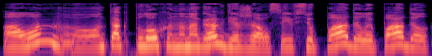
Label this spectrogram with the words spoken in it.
А он, он так плохо на ногах держался и все падал и падал.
